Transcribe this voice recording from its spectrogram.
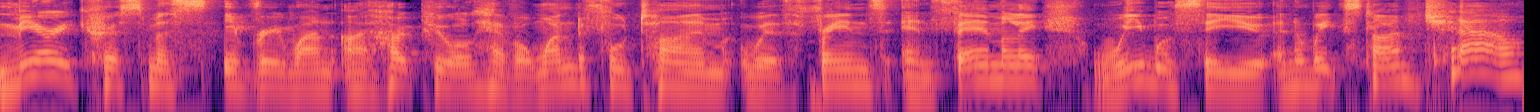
Merry Christmas, everyone. I hope you all have a wonderful time with friends and family. We will see you in a week's time. Ciao.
